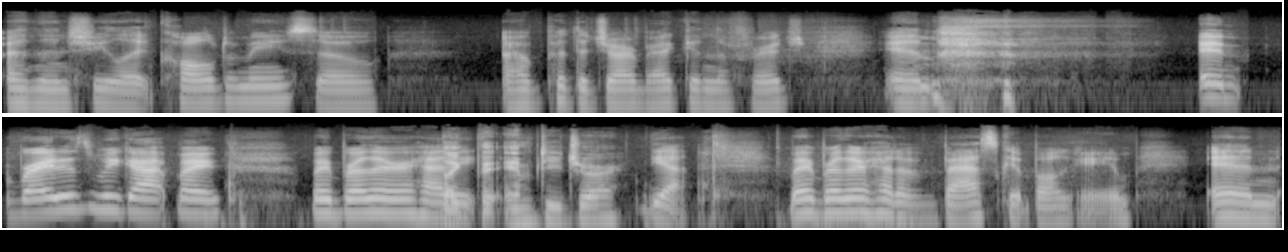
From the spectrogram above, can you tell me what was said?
and then she like called me so I put the jar back in the fridge and and right as we got my my brother had Like a, the empty jar? yeah. My brother had a basketball game and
